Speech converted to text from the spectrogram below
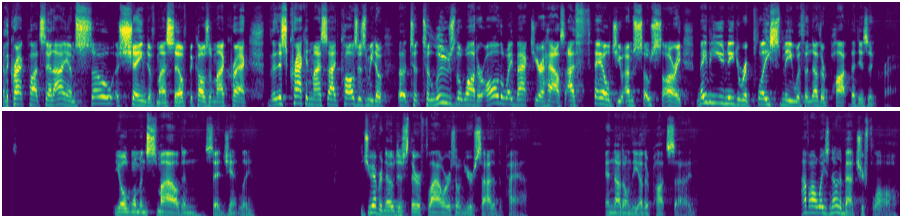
And the crackpot said, I am so ashamed of myself because of my crack. This crack in my side causes me to, uh, to, to lose the water all the way back to your house. I failed you. I'm so sorry. Maybe you need to replace me with another pot that isn't cracked. The old woman smiled and said gently, Did you ever notice there are flowers on your side of the path and not on the other pot side? I've always known about your flaw.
